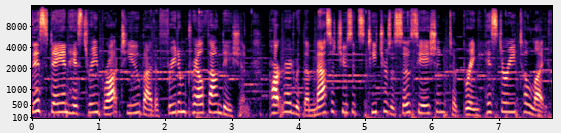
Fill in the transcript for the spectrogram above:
This Day in History brought to you by the Freedom Trail Foundation, partnered with the Massachusetts Teachers Association to bring history to life.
